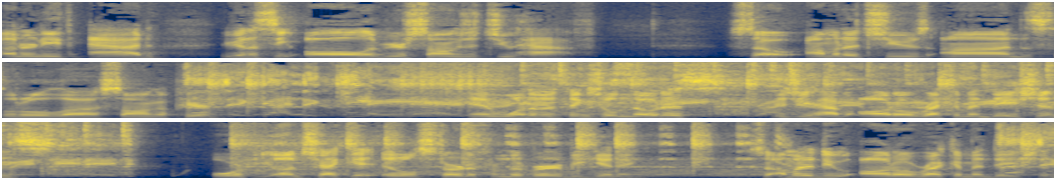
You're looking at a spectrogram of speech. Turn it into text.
Underneath Add, you're going to see all of your songs that you have. So I'm going to choose on this little uh, song up here. And one of the things you'll notice is you have auto recommendations. Or if you uncheck it, it'll start it from the very beginning. So I'm going to do auto recommendation.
